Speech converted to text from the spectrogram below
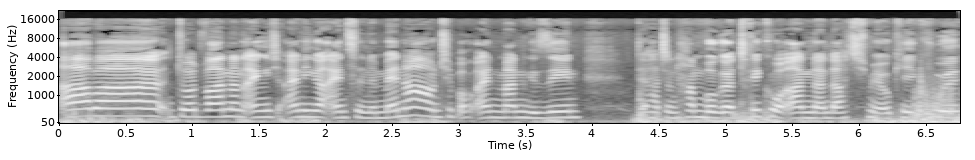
Aber dort waren dann eigentlich einige einzelne Männer und ich habe auch einen Mann gesehen, der hatte ein Hamburger Trikot an. Dann dachte ich mir, okay, cool,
